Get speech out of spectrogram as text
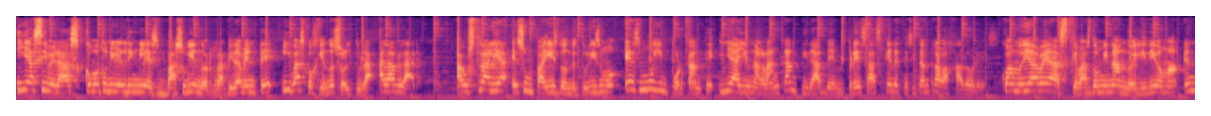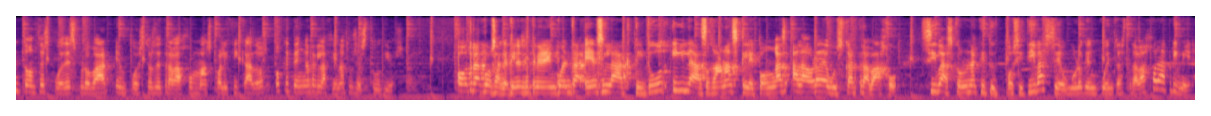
y así verás cómo tu nivel de inglés va subiendo rápidamente y vas cogiendo soltura al hablar. Australia es un país donde el turismo es muy importante y hay una gran cantidad de empresas que necesitan trabajadores. Cuando ya veas que vas dominando el idioma, entonces puedes probar en puestos de trabajo más cualificados o que tengan relación a tus estudios. Otra cosa que tienes que tener en cuenta es la actitud y las ganas que le pongas a la hora de buscar trabajo. Si vas con una actitud positiva, seguro que encuentras trabajo a la primera.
